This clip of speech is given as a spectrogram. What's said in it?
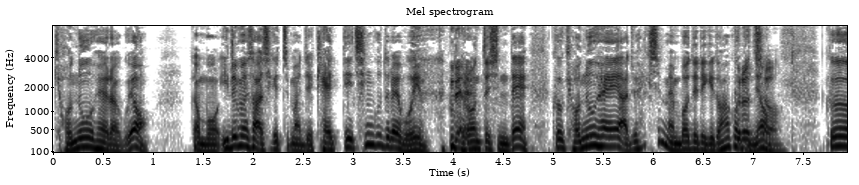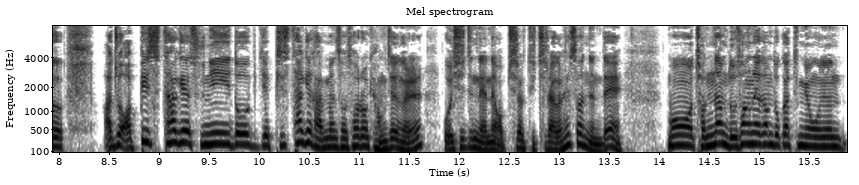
견우회라고요. 그러니까 뭐 이름에서 아시겠지만 이제 개띠 친구들의 모임 네. 그런 뜻인데 그 견우회의 아주 핵심 멤버들이기도 하거든요. 그렇죠. 그 아주 엇비슷하게 순위도 이제 비슷하게 가면서 서로 경쟁을 올 시즌 내내 엎치락 뒤치락을 했었는데 뭐 전남 노상래 감독 같은 경우는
